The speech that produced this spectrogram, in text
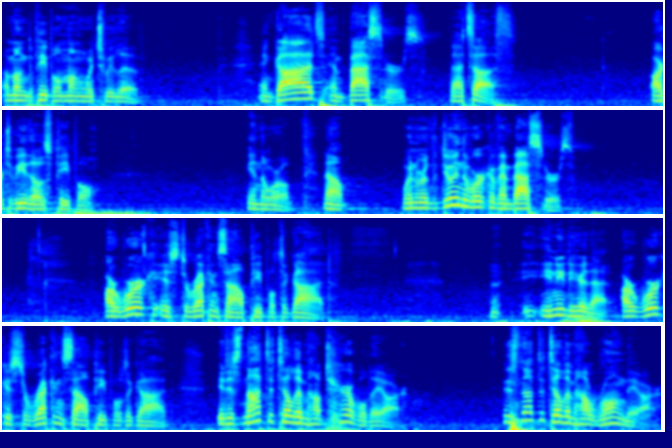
among the people among which we live. And God's ambassadors, that's us, are to be those people in the world. Now, when we're doing the work of ambassadors, our work is to reconcile people to God. You need to hear that. Our work is to reconcile people to God. It is not to tell them how terrible they are. It is not to tell them how wrong they are.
